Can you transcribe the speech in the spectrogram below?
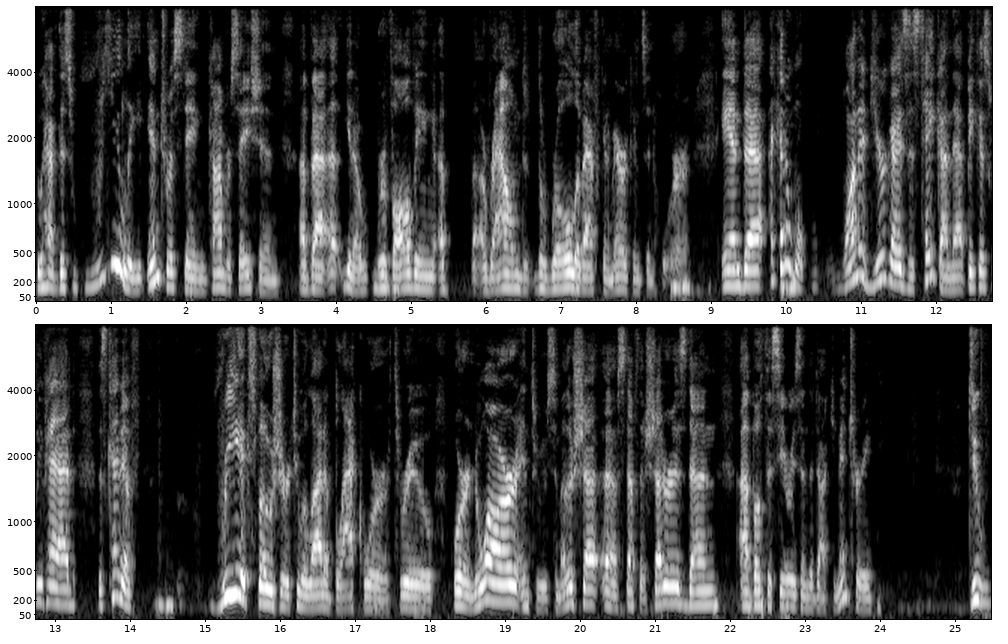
who have this really interesting conversation about uh, you know revolving a, around the role of African Americans in horror, and uh, I kind of w- wanted your guys' take on that because we've had this kind of re-exposure to a lot of black horror through Horror Noire and through some other sh- uh, stuff that Shudder has done, uh, both the series and the documentary. Do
